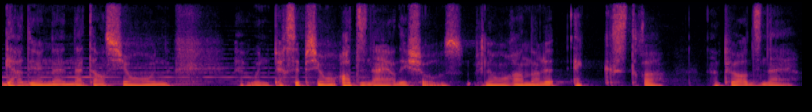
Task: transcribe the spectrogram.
garder une, attention une, euh, ou une perception ordinaire des choses. là, on rentre dans le extra un peu ordinaire.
